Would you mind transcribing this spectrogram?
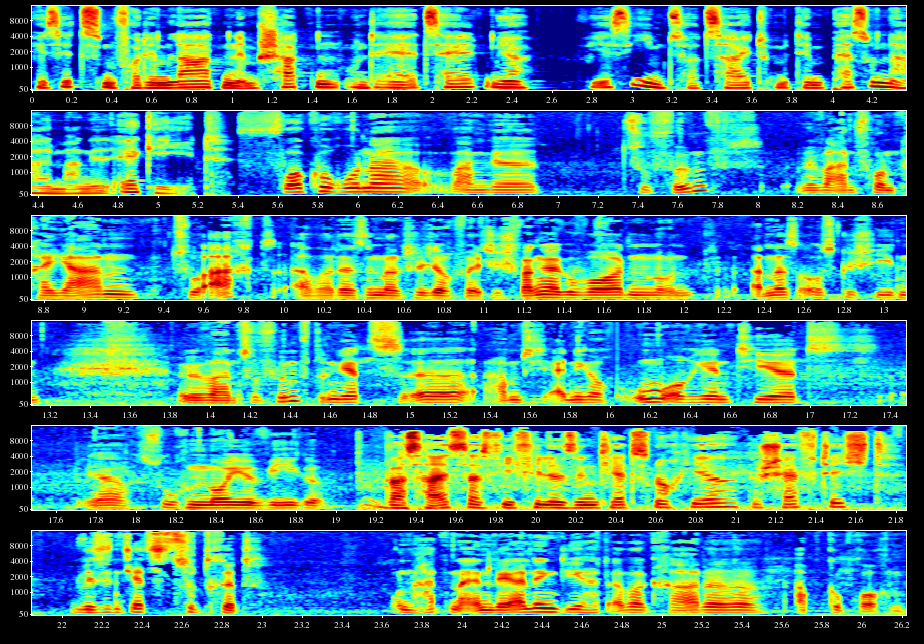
Wir sitzen vor dem Laden im Schatten und er erzählt mir, wie es ihm zurzeit mit dem Personalmangel ergeht. Vor Corona waren wir zu fünf. Wir waren vor ein paar Jahren zu acht, aber da sind natürlich auch welche schwanger geworden und anders ausgeschieden. Wir waren zu fünft und jetzt äh, haben sich einige auch umorientiert, ja, suchen neue Wege. Was heißt das? Wie viele sind jetzt noch hier beschäftigt? Wir sind jetzt zu dritt und hatten einen Lehrling, die hat aber gerade abgebrochen.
